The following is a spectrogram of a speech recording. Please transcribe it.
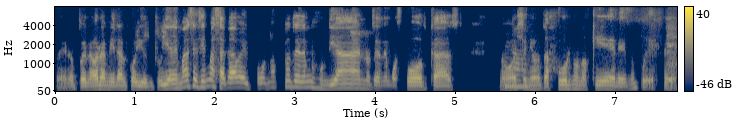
Bueno, pues ahora mirar coyuntura. Y además encima sacaba el... No, no tenemos mundial, no tenemos podcast, ¿no? El señor Tafur no nos quiere, no puede ser.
